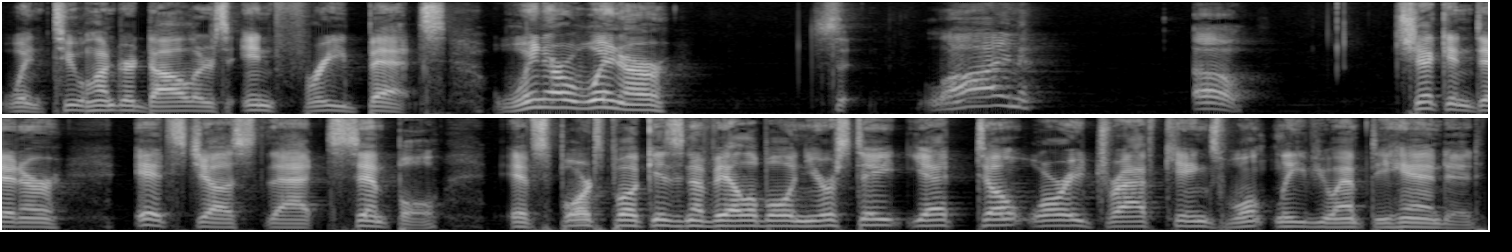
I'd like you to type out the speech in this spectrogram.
win $200 in free bets. Winner, winner. Line? Oh chicken dinner. It's just that simple. If Sportsbook isn't available in your state yet, don't worry, DraftKings won't leave you empty handed.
